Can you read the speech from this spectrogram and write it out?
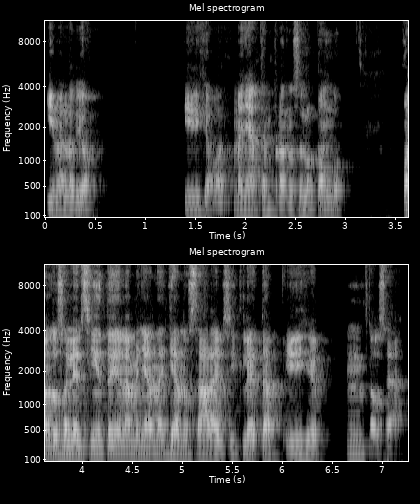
Y me lo dio. Y dije, bueno, mañana temprano se lo pongo. Cuando salí el siguiente día en la mañana ya no estaba la bicicleta y dije, mm, o sea,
